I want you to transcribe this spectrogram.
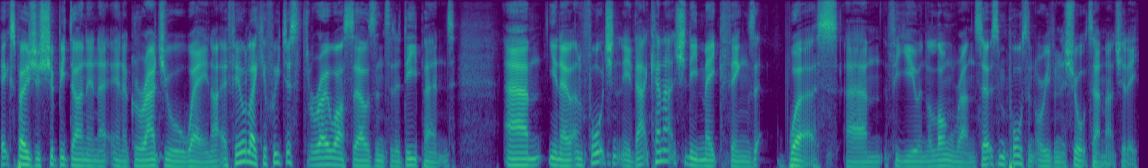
exposure should be done in a, in a gradual way. And I feel like if we just throw ourselves into the deep end, um, you know, unfortunately, that can actually make things worse um, for you in the long run. So it's important, or even the short term, actually.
